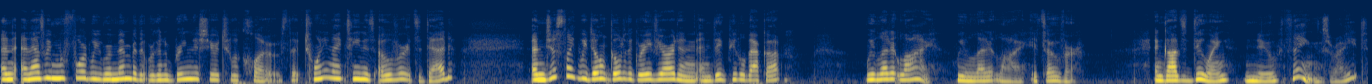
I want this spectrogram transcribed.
And, and as we move forward, we remember that we're going to bring this year to a close, that 2019 is over, it's dead. And just like we don't go to the graveyard and, and dig people back up, we let it lie. We let it lie. It's over. And God's doing new things, right?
